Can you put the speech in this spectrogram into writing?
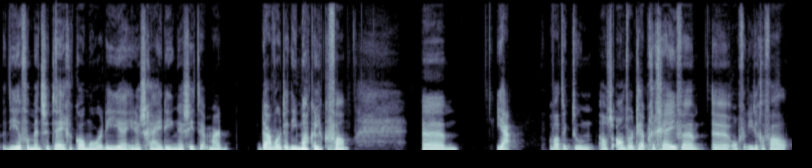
die heel veel mensen tegenkomen hoor, die uh, in een scheiding zitten. Maar daar wordt het niet makkelijk van. Ehm, ja, wat ik toen als antwoord heb gegeven, of in ieder geval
